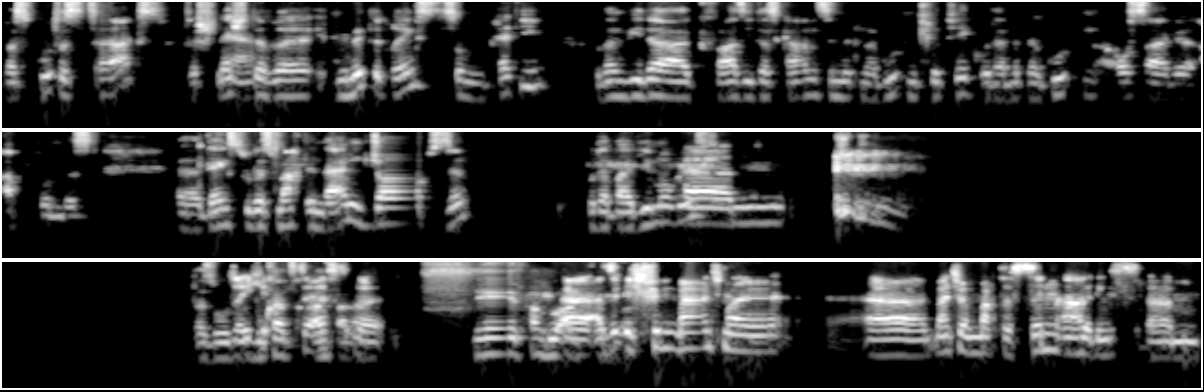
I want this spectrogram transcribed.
was Gutes sagst, das Schlechtere ja. in die Mitte bringst zum Patty und dann wieder quasi das Ganze mit einer guten Kritik oder mit einer guten Aussage abrundest. Äh, denkst du, das macht in deinem Job Sinn? Oder bei dir, Maurice? Ähm. Also Soll du kannst anfangen. Nee, fang du an. Äh, also ich finde manchmal, äh, manchmal macht das Sinn, allerdings ähm,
